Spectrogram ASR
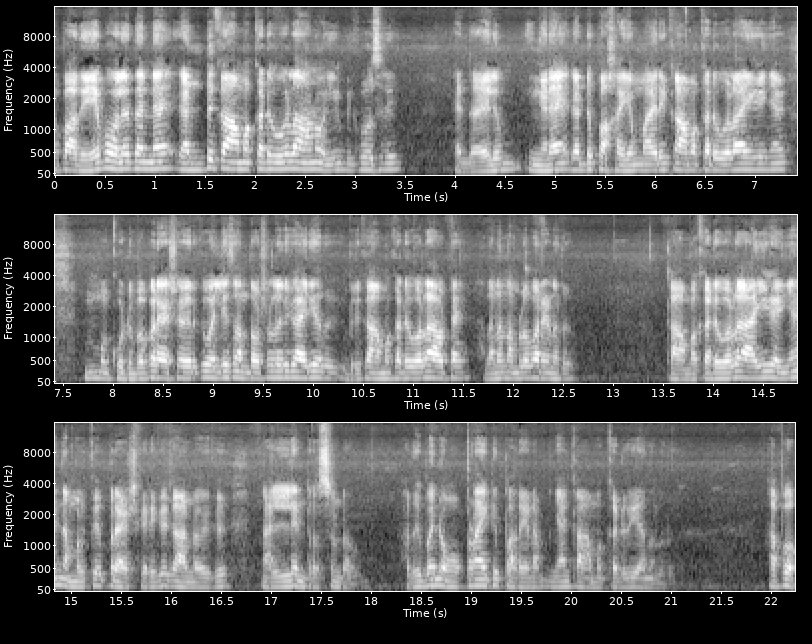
അപ്പോൾ അതേപോലെ തന്നെ രണ്ട് കാമക്കടവുകളാണോ ഈ ബിഗ് ബോസിൽ എന്തായാലും ഇങ്ങനെ രണ്ട് പഹയന്മാർ കാമക്കടവുകളായി കഴിഞ്ഞാൽ കുടുംബ പ്രേക്ഷകർക്ക് വലിയ സന്തോഷമുള്ളൊരു കാര്യം അത്. ഇവർ കാമക്കടവുകളാവട്ടെ അതാണ് നമ്മൾ പറയണത്. കാമക്കടവുകളായി കഴിഞ്ഞാൽ നമ്മൾക്ക് പ്രേക്ഷകർക്ക് കാണുന്നവർക്ക് നല്ല ഇൻട്രസ്റ്റ് ഉണ്ടാവും. അതിപ്പോൾ ഓപ്പണായിട്ട് പറയണം ഞാൻ കാമക്കടുവയാന്നുള്ളത് അപ്പോൾ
